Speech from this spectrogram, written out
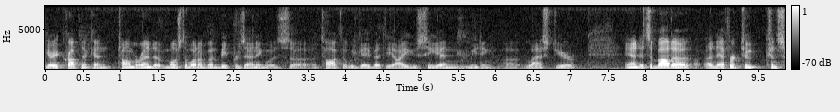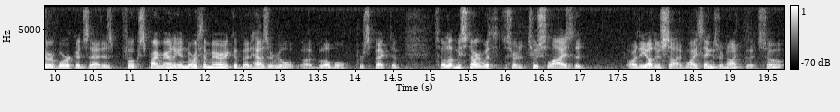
Gary Krupnick and Tom Mirenda. Most of what I'm going to be presenting was uh, a talk that we gave at the IUCN meeting uh, last year. And it's about a, an effort to conserve orchids that is focused primarily in North America but has a real uh, global perspective. So let me start with sort of two slides that are the other side, why things are not good. So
